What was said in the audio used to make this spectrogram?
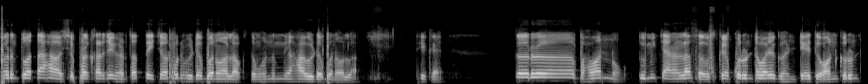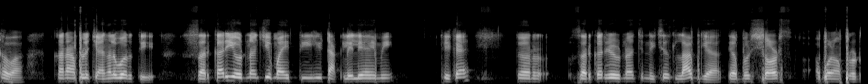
परंतु आता हा अशा प्रकारचे घडतात त्याच्यावर पण व्हिडिओ बनवावा लागतो म्हणून मी हा व्हिडिओ बनवला ठीक आहे? तर भावांनो तुम्ही चॅनलला सबस्क्राईब करून ठेवा जे घंटे आहे ते ऑन करून ठेवा. कारण आपल्या चॅनलवरती सरकारी योजनांची माहिती ही टाकलेली आहे मी. ठीक आहे? तर सरकारी योजनांचे निश्चित लाभ घ्या. त्यावर शॉर्ट्स आपण अपलोड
